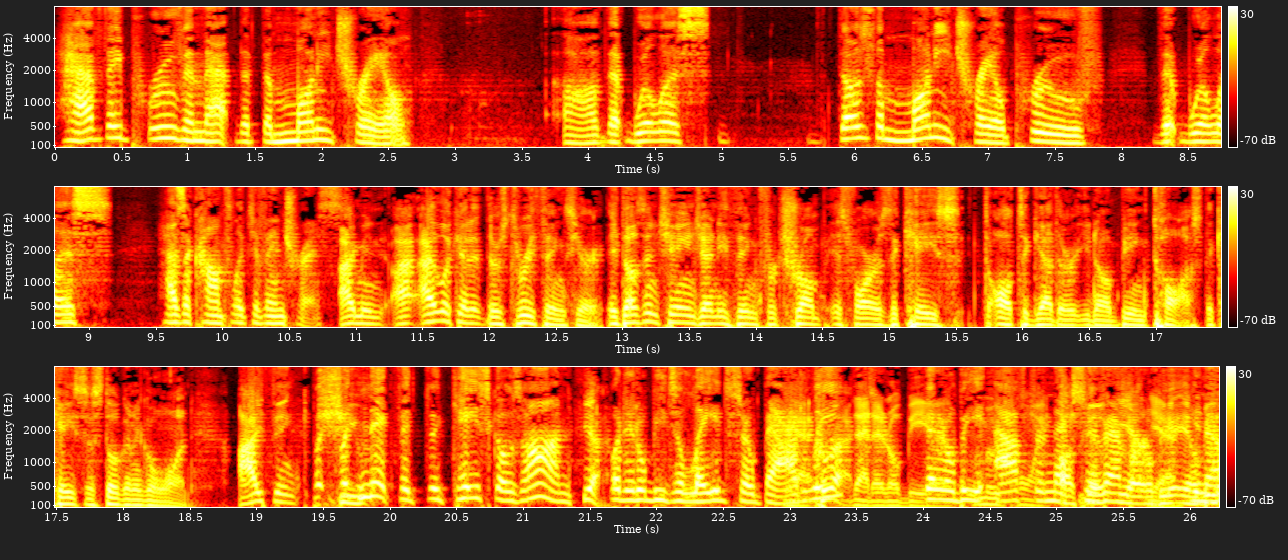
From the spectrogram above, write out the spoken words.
have they proven that, that the money trail, uh, that Willis, does the money trail prove that Willis has a conflict of interest? I mean, I, I look at it. There's three things here. It doesn't change anything for Trump as far as the case altogether. You know, being tossed. The case is still going to go on. I think But, she. but Nick, the, the case goes on, Yeah. but it'll be delayed so badly correct. that it'll be that it'll be after point. next Oh, so, November. Yeah, it'll be, it'll you be in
